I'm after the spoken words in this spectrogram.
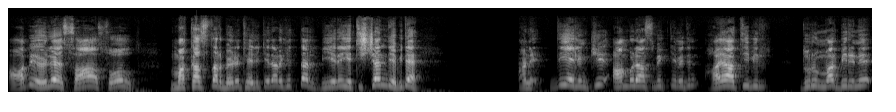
Abi öyle sağ sol makaslar böyle tehlikeli hareketler bir yere yetişeceksin diye bir de hani diyelim ki ambulansı bekleyemedin hayati bir durum var birini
